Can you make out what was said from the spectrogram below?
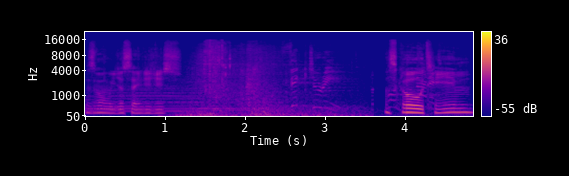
This is when we just say GG's. Let's go, team.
